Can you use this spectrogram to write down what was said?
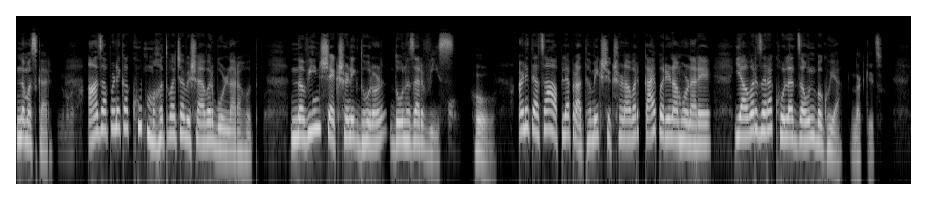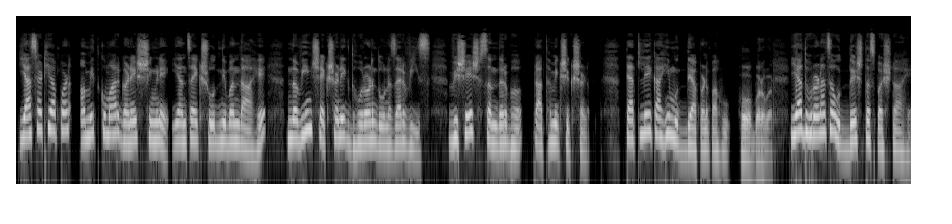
नमस्कार. आज आपण एका खूप महत्त्वाच्या विषयावर बोलणार आहोत. नवीन शैक्षणिक धोरण दोन हजार वीस. हो. आणि त्याचा आपल्या प्राथमिक शिक्षणावर काय परिणाम होणार आहे यावर जरा खोलात जाऊन बघूया. नक्कीच. यासाठी आपण अमित कुमार गणेश शिंगणे यांचा एक शोधनिबंध आहे नवीन शैक्षणिक धोरण दोन हजार वीस विशेष संदर्भ प्राथमिक शिक्षण. त्यातले काही मुद्दे आपण पाहू. हो बरोबर. या धोरणाचा उद्देश तर स्पष्ट आहे.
